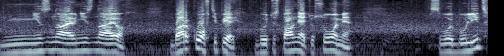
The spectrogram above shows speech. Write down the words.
Не знаю, не знаю. Барков теперь будет исполнять у Суоми свой булит.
